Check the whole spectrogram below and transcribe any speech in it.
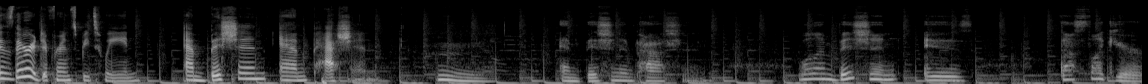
is there a difference between ambition and passion? Hmm, ambition and passion. Well, ambition is that's like your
